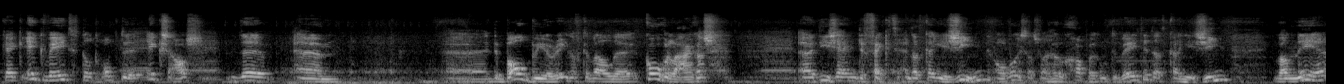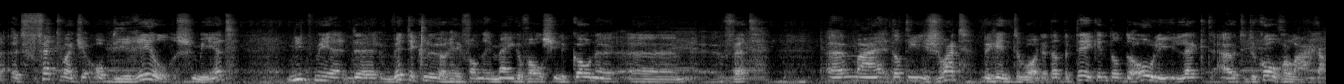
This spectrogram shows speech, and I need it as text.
Kijk, ik weet dat op de x-as de, um, de ballbearings, oftewel de kogellagers, uh, die zijn defect. En dat kan je zien, overigens dat is wel heel grappig om te weten, dat kan je zien wanneer het vet wat je op die rail smeert niet meer de witte kleur heeft van in mijn geval siliconen uh, vet, uh, maar dat die zwart begint te worden. Dat betekent dat de olie lekt uit de kogellager,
